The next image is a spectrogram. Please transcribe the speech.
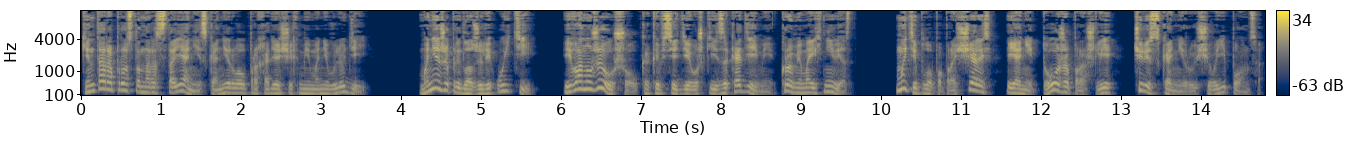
Кентара просто на расстоянии сканировал проходящих мимо него людей. Мне же предложили уйти. Иван уже ушел, как и все девушки из академии, кроме моих невест. Мы тепло попрощались, и они тоже прошли через сканирующего японца.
